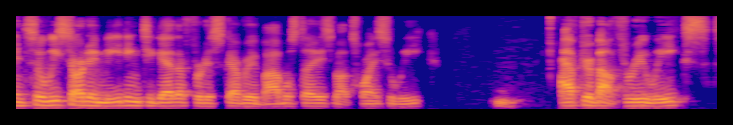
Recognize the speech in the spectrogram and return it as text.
and so we started meeting together for discovery bible studies about twice a week hmm. after about three weeks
